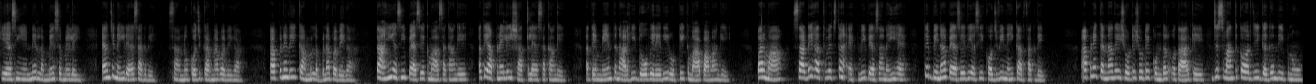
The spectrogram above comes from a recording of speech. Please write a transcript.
ਕਿ ਅਸੀਂ ਇੰਨੇ ਲੰਮੇ ਸਮੇਂ ਲਈ ਇੰਜ ਨਹੀਂ ਰਹਿ ਸਕਦੇ, ਸਾਨੂੰ ਕੁਝ ਕਰਨਾ ਪਵੇਗਾ, ਆਪਣੇ ਲਈ ਕੰਮ ਲੱਭਣਾ ਪਵੇਗਾ। ਤਾਂ ਹੀ ਅਸੀਂ ਪੈਸੇ ਕਮਾ ਸਕਾਂਗੇ ਅਤੇ ਆਪਣੇ ਲਈ ਛੱਤ ਲੈ ਸਕਾਂਗੇ ਅਤੇ ਮਿਹਨਤ ਨਾਲ ਹੀ ਦੋ ਵੇਲੇ ਦੀ ਰੋਟੀ ਕਮਾ ਪਾਵਾਂਗੇ। ਪਰ ਮਾਂ, ਸਾਡੇ ਹੱਥ ਵਿੱਚ ਤਾਂ ਇੱਕ ਵੀ ਪੈਸਾ ਨਹੀਂ ਹੈ ਤੇ ਬਿਨਾਂ ਪੈਸੇ ਦੇ ਅਸੀਂ ਕੁਝ ਵੀ ਨਹੀਂ ਕਰ ਸਕਦੇ। ਆਪਣੇ ਕੰਨਾਂ ਦੇ ਛੋਟੇ-ਛੋਟੇ ਕੁੰਡਲ ਉਤਾਰ ਕੇ ਜਸਵੰਤ ਕੌਰ ਜੀ ਗਗਨਦੀਪ ਨੂੰ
